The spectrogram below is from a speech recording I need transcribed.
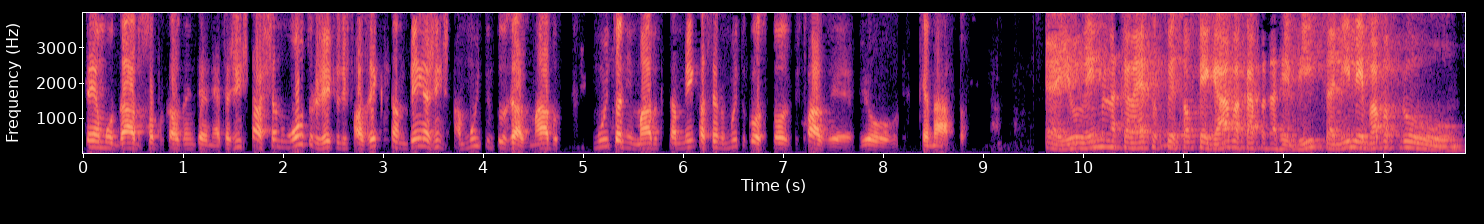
tenha mudado só por causa da internet. A gente está achando um outro jeito de fazer que também a gente está muito entusiasmado, muito animado, que também está sendo muito gostoso de fazer, viu, Renato? É, eu lembro naquela época que o pessoal pegava a capa da revista ali e levava para o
